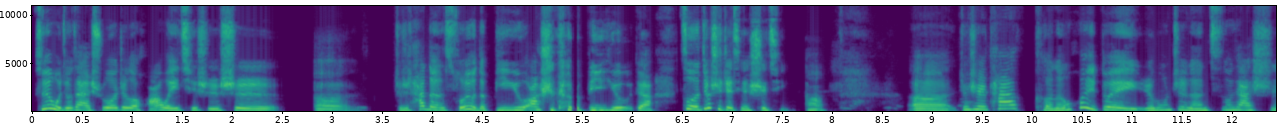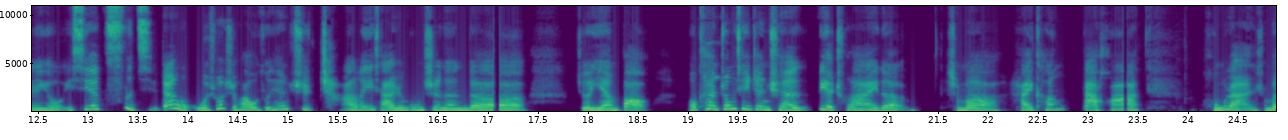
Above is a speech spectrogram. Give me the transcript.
所以我就在说，这个华为其实是呃，就是它的所有的 BU 二十个 BU，对吧？做的就是这些事情啊。呃，就是它可能会对人工智能、自动驾驶有一些刺激，但我说实话，我昨天去查了一下人工智能的这个研报，我看中信证券列出来的什么海康、大华、红软什么，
